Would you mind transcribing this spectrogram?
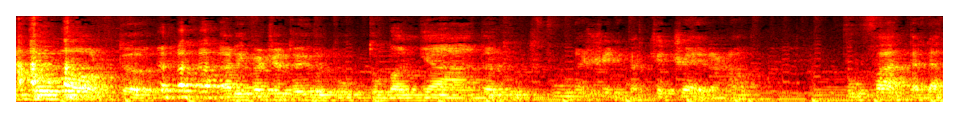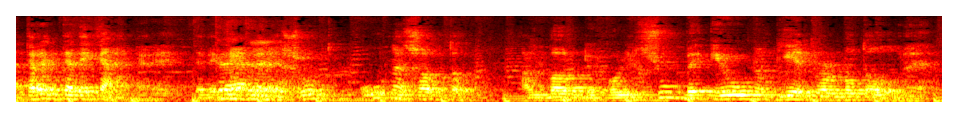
manco morto. La rifacciata ero tutto bagnata, tutto. fu una scena perché c'erano. Fu fatta da tre telecamere, telecamere sotto, una sotto al bordo con il sub e uno dietro al motore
